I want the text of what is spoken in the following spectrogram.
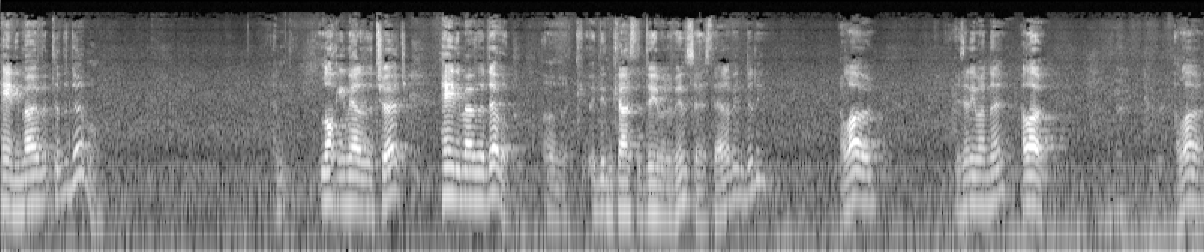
hand him over to the devil. And lock him out of the church, hand him over to the devil. Uh, he didn't cast the demon of incest out of him, did he? Hello? Is anyone there? Hello? Hello?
